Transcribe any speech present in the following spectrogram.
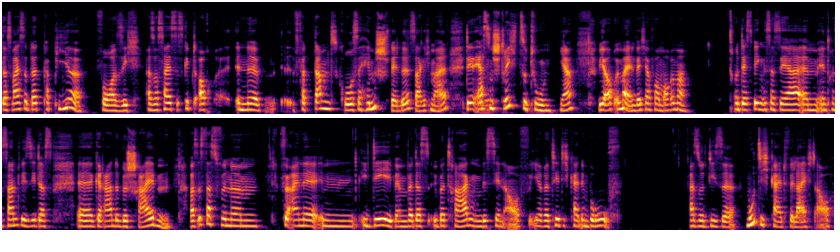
das weiße Blatt Papier vor sich. Also das heißt, es gibt auch eine verdammt große Hemmschwelle, sage ich mal, den ersten Strich zu tun, ja, wie auch immer, in welcher Form auch immer. Und deswegen ist das sehr ähm, interessant, wie Sie das äh, gerade beschreiben. Was ist das für eine, für eine ähm, Idee, wenn wir das übertragen ein bisschen auf Ihre Tätigkeit im Beruf? Also diese Mutigkeit vielleicht auch.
